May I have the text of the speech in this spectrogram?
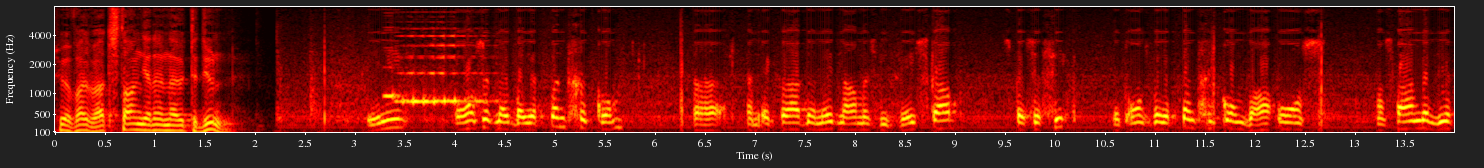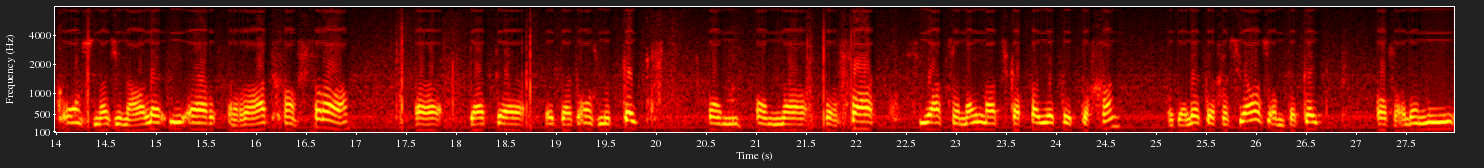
So wat wat staan julle nou te doen? En ons het nou by 'n punt gekom uh en ek praat nou net namens die Weskaap spesifiek dat ons by 'n punt gekom waar ons aanstaande week ons nasionale UR raad gaan vra uh dat uh dat ons moet kyk om om na uh, privaat via sy maatskappye te, te gaan dat hulle te gesels om te kyk of hulle nie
